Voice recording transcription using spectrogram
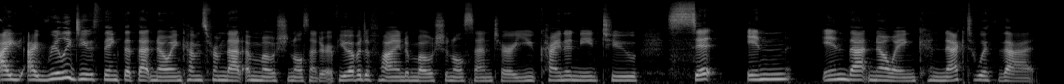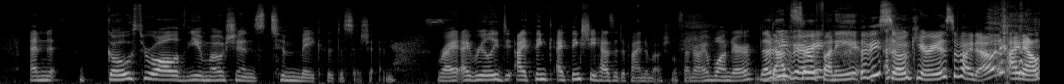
I, I really do think that that knowing comes from that emotional center. If you have a defined emotional center, you kind of need to sit in in that knowing, connect with that, and go through all of the emotions to make the decision. Right? I really do. I think I think she has a defined emotional center. I wonder. That'd That's be very so funny. That'd be so curious to find out. I know.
